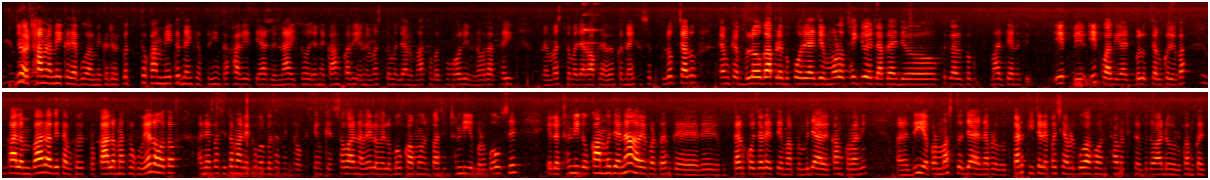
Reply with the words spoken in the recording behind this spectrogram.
કરે? જો ઠામણા મેં કર્યા બુઆ મેં કર્યો. બધું કામ મેં કરી નાખ્યો. પ્રિયંકા ખાલી હતી એટલે નાહી ધોઈ અને કામ કરી અને મસ્ત મજાનું માથું બાથું હોરીને નવરા થઈ. અને મસ્ત મજાનો આપણે હવે કરી નાખ્યો છે બ્લોગ ચાલુ. કેમ કે બ્લોગ આપણે બપોરે આજે મોડો થઈ ગયો એટલે આપણે આજે કેટલા લગભગ મારે નથી, એક, બે, એક વાગે આજ બ્લોગ ચાલુ કર્યો કા કાલ અમે બાર વાગે ચાલુ કર્યો પણ કાલ અમારે થોડોક વહેલો હતો અને પછી તમને ખબર બધા મિત્રો કેમ કે સવારના વહેલો વહેલો બહુ કામ હોય પાછી ઠંડી પણ બહુ છે. એટલે ઠંડીનું કામ મજા ના આવે, પણ એમ કે રે, તડકો ચડે તેમ આપણે મજા આવે કામ કરવાની. અને દીએ પણ મસ્ત જાય અને આપણે તડકી ચડે, પછી આપણે બોવા હોવાનું ઠામડા ઠીકર બધું આડો કામ કરી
